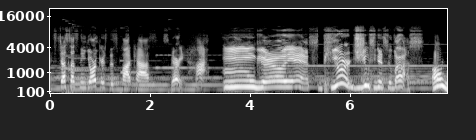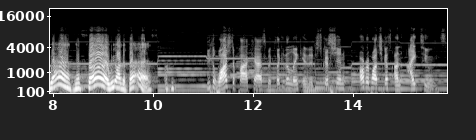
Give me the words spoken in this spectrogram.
It's just us New Yorkers. This podcast is very hot. Mmm, girl, yes. Pure juiciness with us. Oh, yes, yes, sir. We are the best. You can watch the podcast by clicking the link in the description or by watching us on iTunes.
